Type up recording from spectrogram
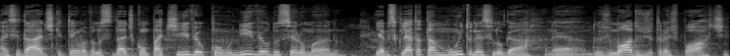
As cidades que têm uma velocidade compatível com o nível do ser humano. E a bicicleta está muito nesse lugar, né? Dos modos de transporte,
